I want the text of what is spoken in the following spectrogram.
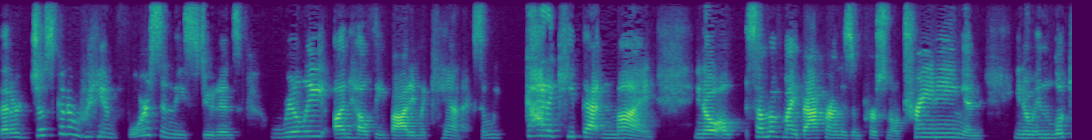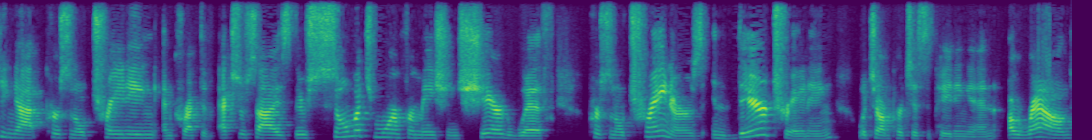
that are just going to reinforce in these students really unhealthy body mechanics. And we got to keep that in mind. You know, some of my background is in personal training, and, you know, in looking at personal training and corrective exercise, there's so much more information shared with personal trainers in their training, which I'm participating in, around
